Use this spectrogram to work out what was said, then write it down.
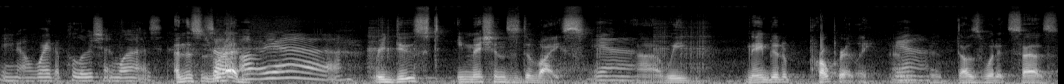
you know, where the pollution was. And this is So- red. Oh, yeah. Reduced emissions device. Yeah. Uh, we named it appropriately. Yeah. Mm-hmm. It does what it says.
